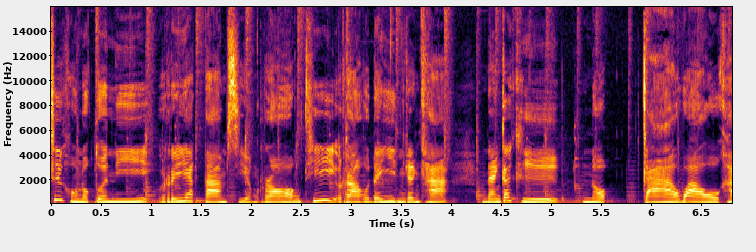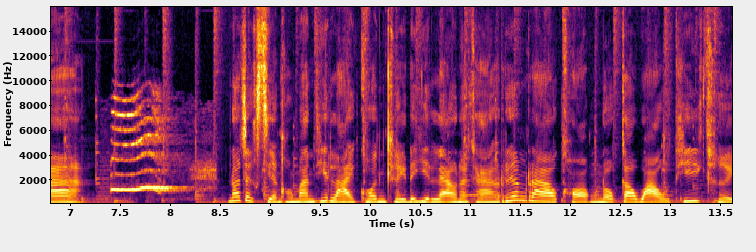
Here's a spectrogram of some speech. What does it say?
ชื่อของนกตัวนี้เรียกตามเสียงร้องที่เราได้ยินกันค่ะ นั่นก็คือนกกาเวาค่ะ นอกจากเสียงของมันที่หลายคนเคยได้ยินแล้วนะคะ เรื่องราวของนกกาเวาที่เคย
